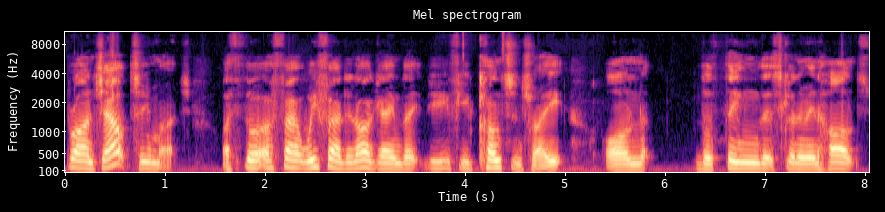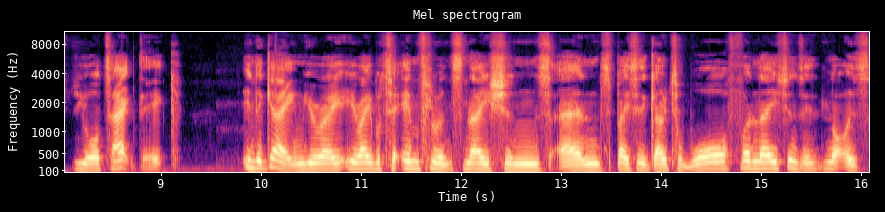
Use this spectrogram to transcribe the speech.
branch out too much. I thought I found we found in our game that if you concentrate on the thing that's going to enhance your tactic in the game, you're a, you're able to influence nations and basically go to war for nations. It's not as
